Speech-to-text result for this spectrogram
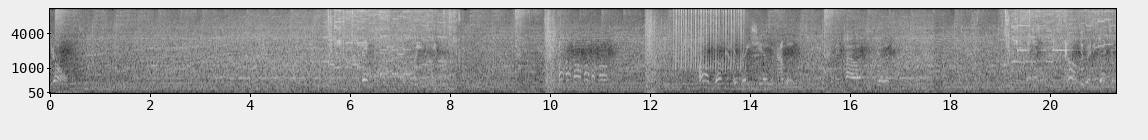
God. This is really Hard luck, Horatio Hammond. Winning power, good. You just can't do any better.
